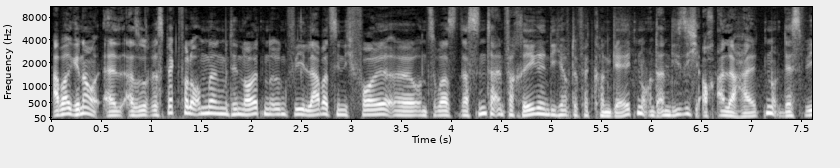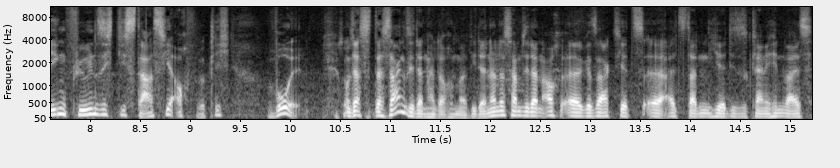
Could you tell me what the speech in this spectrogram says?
aber genau, äh, also respektvoller Umgang mit den Leuten irgendwie, labert sie nicht voll äh, und sowas. Das sind einfach Regeln, die hier auf der FedCon gelten und an die sich auch alle halten und deswegen fühlen sich die Stars hier auch wirklich wohl. So. Und das, das sagen sie dann halt auch immer wieder. Ne? Das haben sie dann auch äh, gesagt, jetzt äh, als dann hier dieses kleine Hinweis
